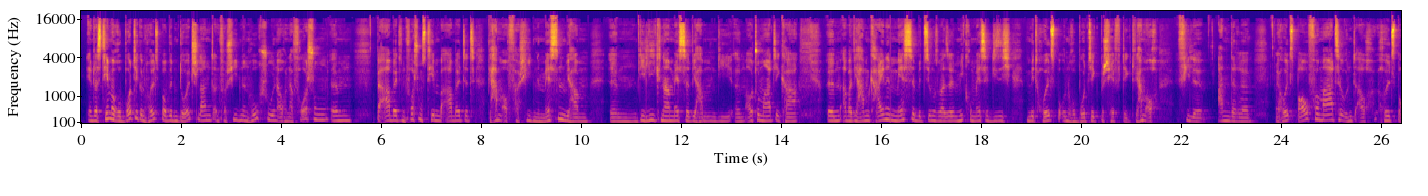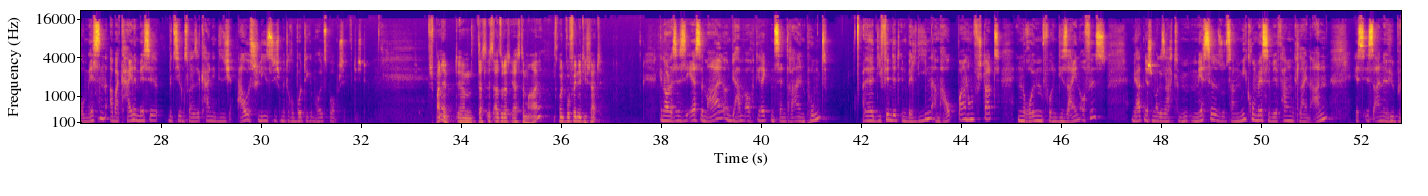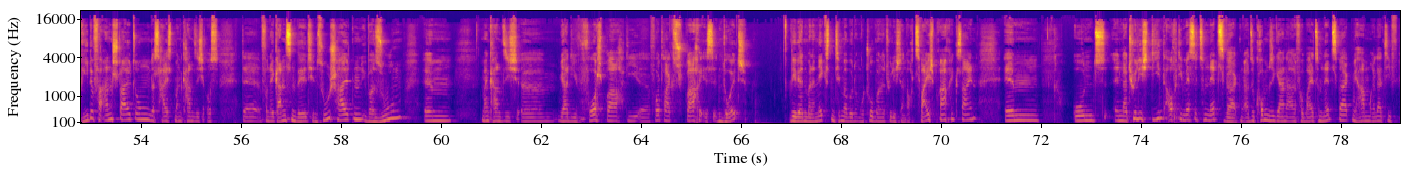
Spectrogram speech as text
Ähm, das Thema Robotik und Holzbau wird in Deutschland an verschiedenen Hochschulen, auch in der Forschung ähm, bearbeitet, in Forschungsthemen bearbeitet. Wir haben auch verschiedene Messen. Wir haben ähm, die Ligna-Messe, wir haben die ähm, Automatika, ähm, aber wir haben keine Messe bzw. Mikromesse, die sich mit Holzbau und Robotik beschäftigt. Wir haben auch viele andere Holzbauformate und auch Holzbaumessen, aber keine Messe bzw. keine, die sich ausschließlich mit Robotik im Holzbau beschäftigt. Spannend. Ähm, das ist also das erste Mal. Und wo findet die statt? Genau, das ist das erste Mal und wir haben auch direkt einen zentralen Punkt. Äh, die findet in Berlin am Hauptbahnhof statt, in Räumen von Design Office. Wir hatten ja schon mal gesagt, Messe, sozusagen Mikromesse, wir fangen klein an. Es ist eine hybride Veranstaltung, das heißt, man kann sich aus der, von der ganzen Welt hinzuschalten über Zoom. Ähm, man kann sich, äh, ja, die Vorsprache, die äh, Vortragssprache ist in Deutsch. Wir werden bei der nächsten Timberwood im Oktober natürlich dann auch zweisprachig sein. Ähm, und äh, natürlich dient auch die Messe zum Netzwerken. Also kommen Sie gerne alle vorbei zum Netzwerken. Wir haben relativ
